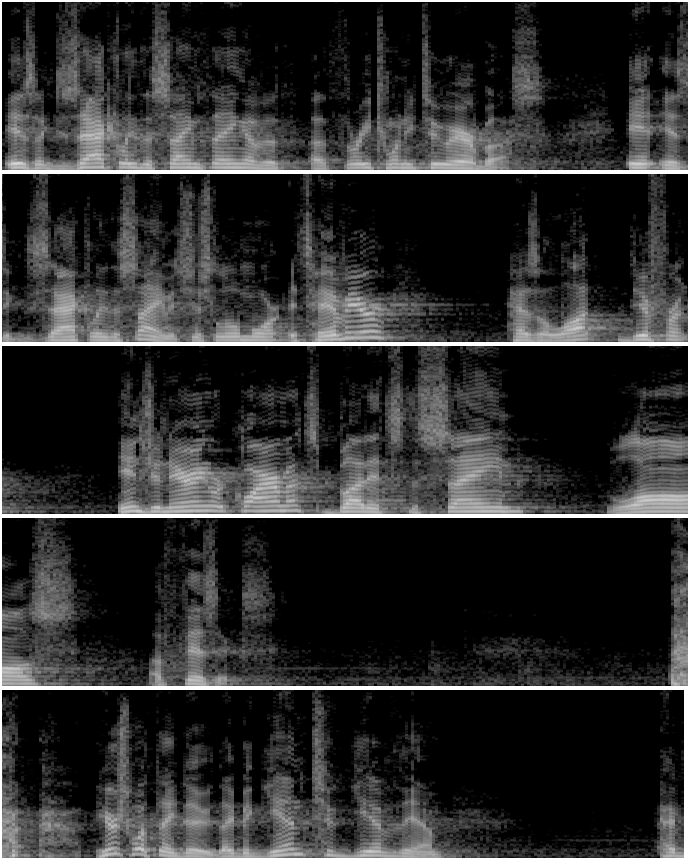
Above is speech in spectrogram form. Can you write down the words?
is exactly the same thing of a, a 322 Airbus. It is exactly the same. It's just a little more, it's heavier, has a lot different engineering requirements, but it's the same laws of physics. Here's what they do they begin to give them have,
